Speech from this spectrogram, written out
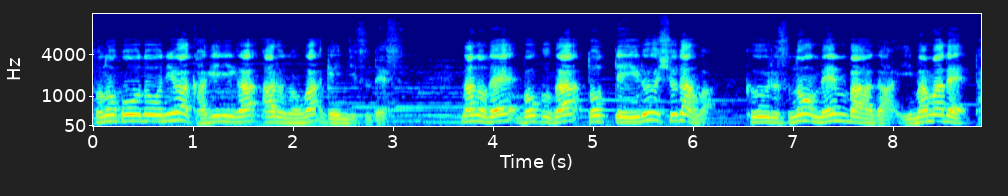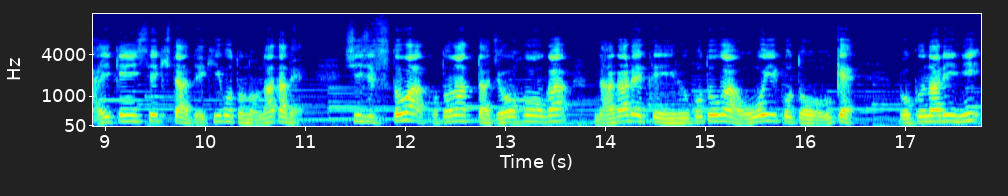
その行動には限りがあるのが現実です。なので僕が取っている手段はクールスのメンバーが今まで体験してきた出来事の中で史実とは異なった情報が流れていることが多いことを受け僕なりに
